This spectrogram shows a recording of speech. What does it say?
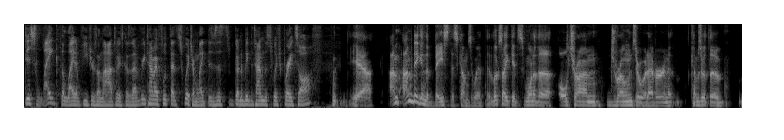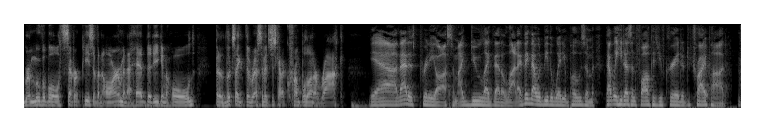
dislike the light up features on the Hot Toys because every time I flip that switch, I'm like, is this going to be the time the switch breaks off? yeah. I'm I'm digging the base this comes with. It looks like it's one of the Ultron drones or whatever, and it comes with a removable separate piece of an arm and a head that he can hold. but it looks like the rest of it's just kind of crumpled on a rock. Yeah, that is pretty awesome. I do like that a lot. I think that would be the way to pose him. That way he doesn't fall because you've created a tripod.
